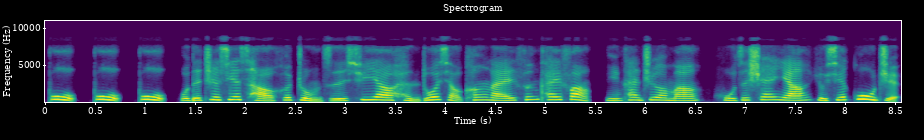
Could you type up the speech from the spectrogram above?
不不不，我的这些草和种子需要很多小坑来分开放，您看这吗？”胡子山羊有些固执，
